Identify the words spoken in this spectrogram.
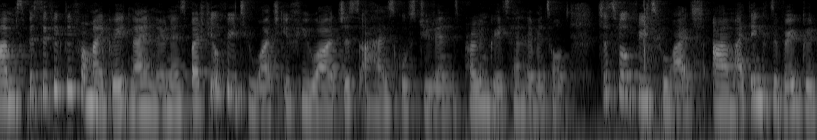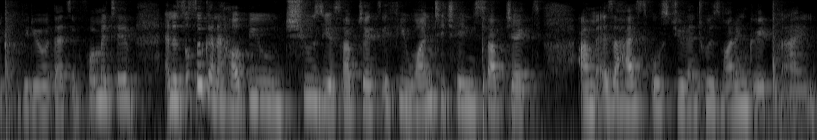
um specifically for my grade 9 learners but feel free to watch if you are just a high school student probably in grade 10 11 12 just feel free to watch. Um i think it's a very good video that's informative and it's also going to help you choose your subjects if you want to change subjects um as a high school student who is not in grade 9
